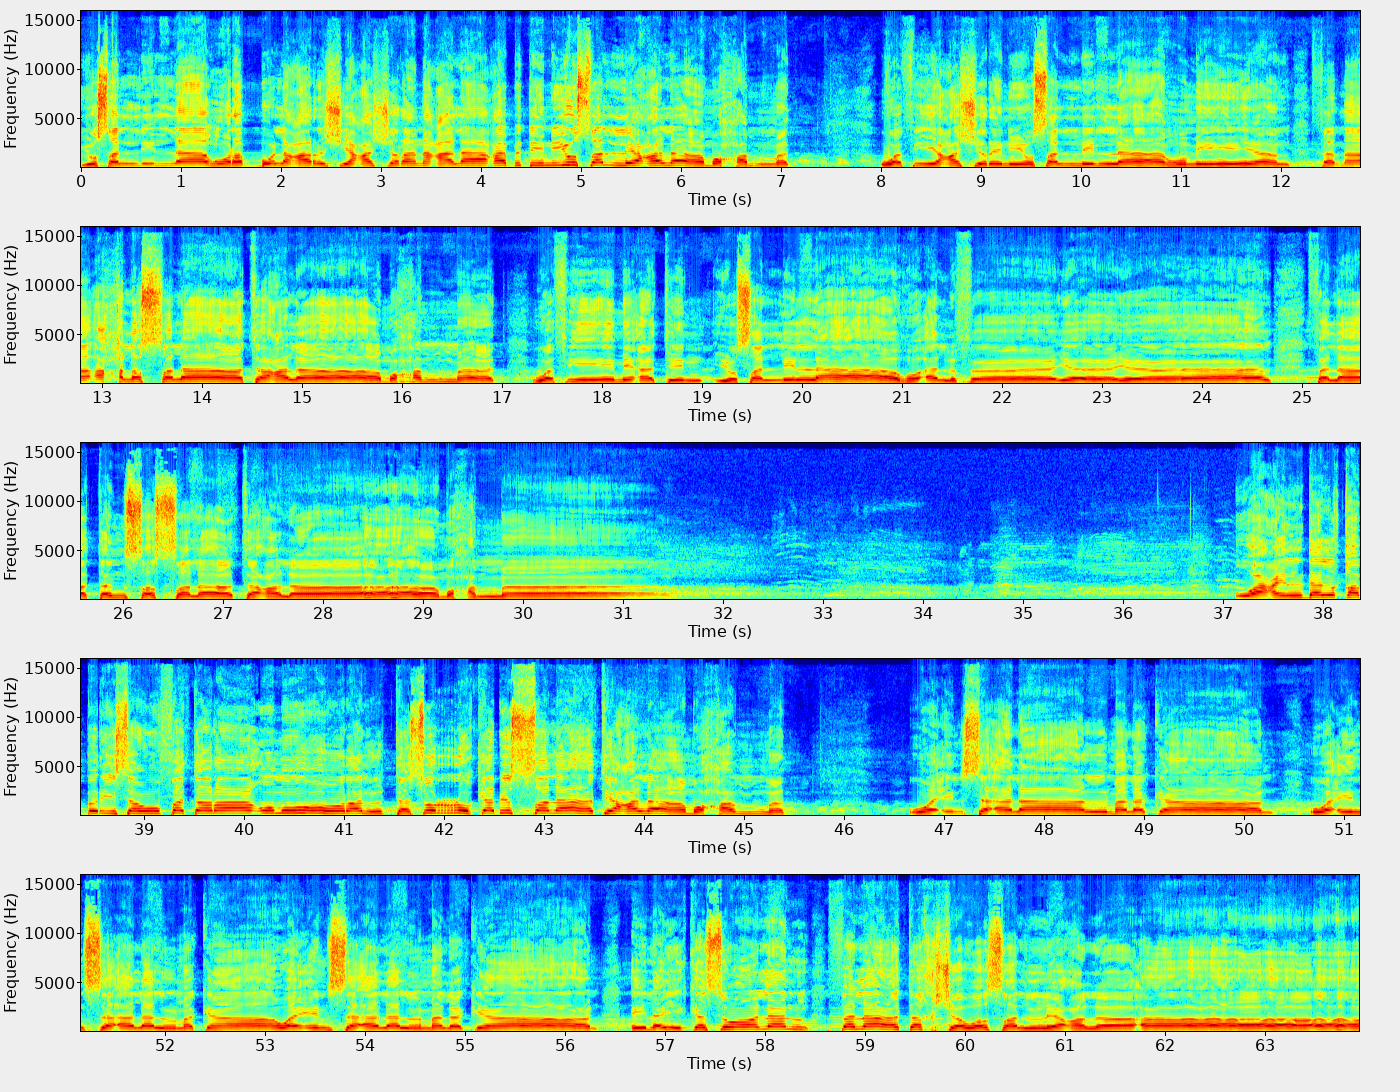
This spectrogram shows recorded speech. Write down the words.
يصلي الله رب العرش عشرا على عبد يصلي على محمد وفي عشر يصلي الله ميا فما أحلى الصلاة على محمد وفي مئة يصلي الله ألفا فلا تنسى الصلاة على محمد. وعند القبر سوف ترى أمورا تسرك بالصلاة على محمد. وإن سأل الملكان وإن سأل المكان وإن سأل الملكان إليك سؤلا فلا تخش وصل على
